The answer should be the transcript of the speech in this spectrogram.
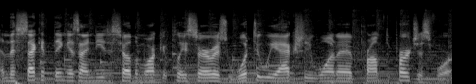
And the second thing is I need to tell the marketplace service, what do we actually want to prompt the purchase for?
